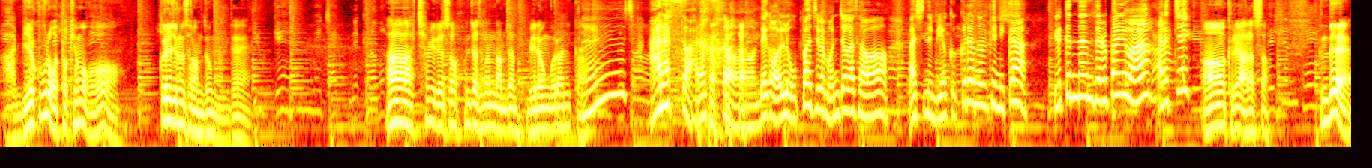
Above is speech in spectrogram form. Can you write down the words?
아, 미역국을 어떻게 먹어? 끓여주는 사람도 없는데. 아, 참 이래서 혼자 사는 남자는 외로운 거라니까. 에이, 알았어, 알았어. 내가 얼른 오빠 집에 먼저 가서 맛있는 미역국 끓여 놓을 테니까 일 끝나는 대로 빨리 와. 알았지? 아, 그래, 알았어. 근데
